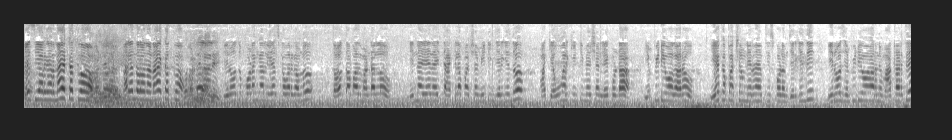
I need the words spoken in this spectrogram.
కేసీఆర్ గారి నాయకత్వం. నరేంద్ర నాయకత్వం. ఈ రోజు కొడంగల్ నియోజకవర్గంలో దౌలతాబాద్ మండలంలో నిన్న ఏదైతే అఖిలపక్ష మీటింగ్ జరిగిందో మాకు ఎవరికి ఇంటిమేషన్ లేకుండా ఎంపీడీఓ గారు ఏకపక్షం నిర్ణయం తీసుకోవడం జరిగింది. ఈ రోజు ఎంపీడీఓ గారిని మాట్లాడితే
